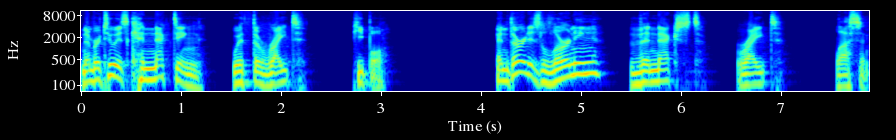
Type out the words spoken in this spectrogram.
Number two is connecting with the right people. And third is learning the next right lesson.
